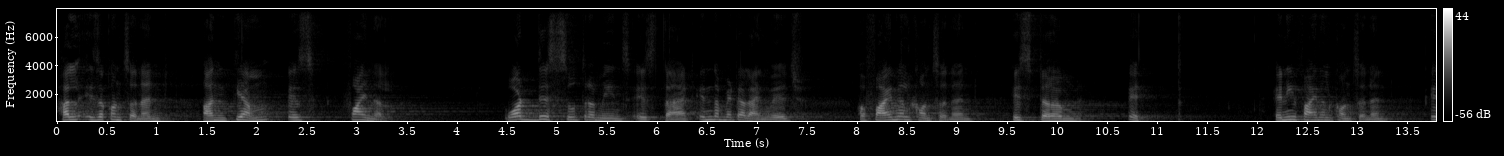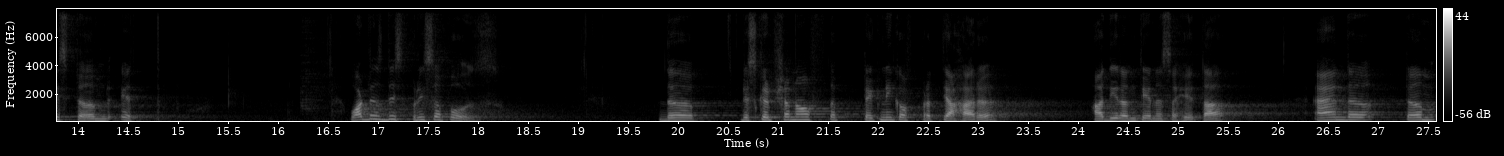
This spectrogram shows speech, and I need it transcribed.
Hal is a consonant, antyam is final. What this sutra means is that in the meta language, a final consonant is termed it. Any final consonant is termed it. What does this presuppose? The description of the technique of pratyahara Adirantyena Saheta and the term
